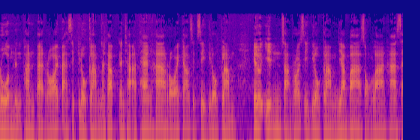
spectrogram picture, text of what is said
รวม 1,880 กิโลกรัมนะครับ กัญชาอัดแท่ง 594 กิโลกรัม เฮโรอีน 304 กิโลกรัม ยาบ้า 2 5 4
